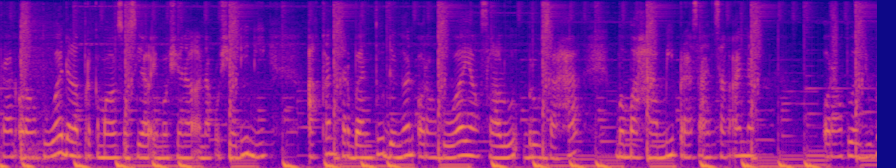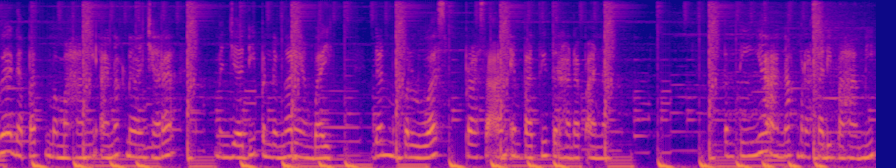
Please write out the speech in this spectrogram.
Peran orang tua dalam perkembangan sosial emosional anak usia dini akan terbantu dengan orang tua yang selalu berusaha memahami perasaan sang anak. Orang tua juga dapat memahami anak dengan cara menjadi pendengar yang baik dan memperluas perasaan empati terhadap anak. Pentingnya anak merasa dipahami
